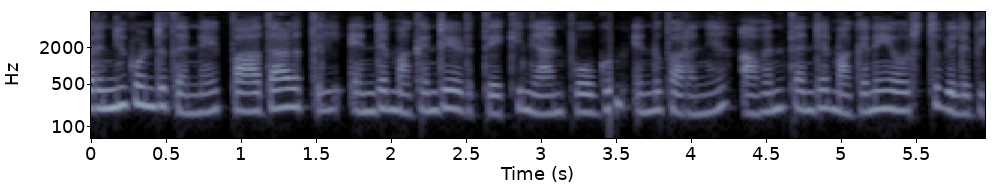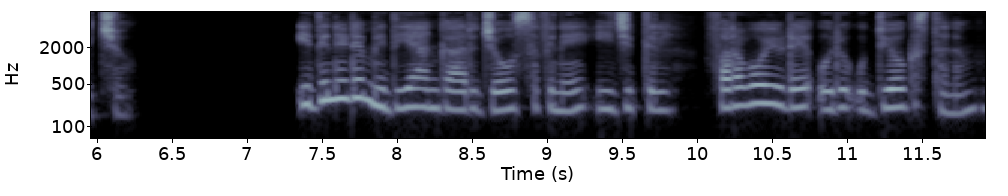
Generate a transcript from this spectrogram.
കരഞ്ഞുകൊണ്ടു തന്നെ പാതാളത്തിൽ എന്റെ മകന്റെ അടുത്തേക്ക് ഞാൻ പോകും എന്നു പറഞ്ഞ് അവൻ തന്റെ മകനെയോർത്തു വിലപിച്ചു. ഇതിനിടെ മിതിയാങ്കാർ ജോസഫിനെ ഈജിപ്തിൽ ഫറവോയുടെ ഒരു ഉദ്യോഗസ്ഥനും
